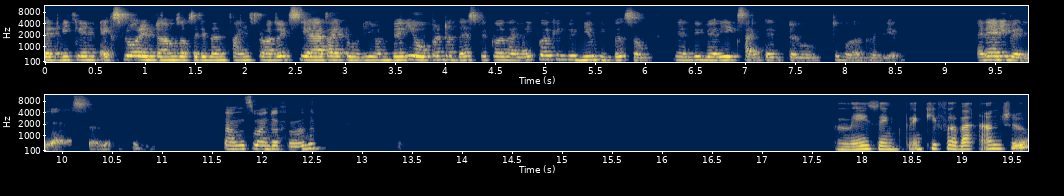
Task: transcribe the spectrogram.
that we can explore in terms of citizen science projects. Yeah, as I told you, I'm very open to this because I like working with new people. So I'll be very excited to, to work with you and anybody else. So, yeah. Sounds wonderful. Amazing. Thank you for that, Anshu.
